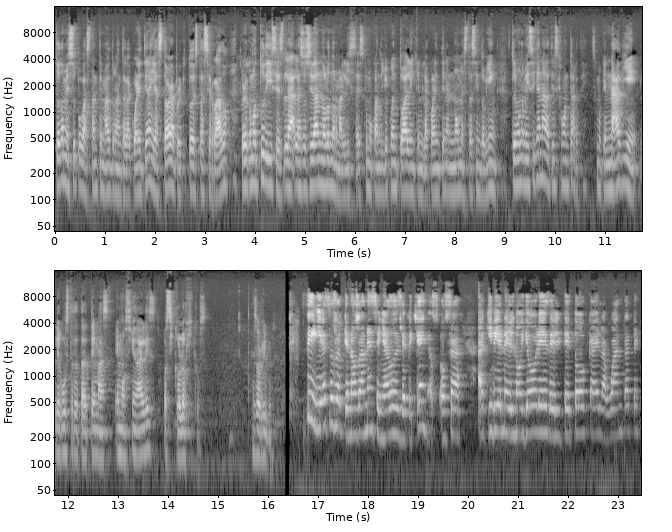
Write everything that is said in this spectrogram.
todo me supo bastante mal durante la cuarentena y hasta ahora porque todo está cerrado, pero como tú dices, la, la sociedad no lo normaliza, es como cuando yo cuento a alguien que la cuarentena no me está haciendo bien, todo el mundo me dice, ya nada, tienes que aguantarte, es como que nadie le gusta tratar temas emocionales o psicológicos, es horrible. Sí, y eso es lo que nos han enseñado desde pequeños, o sea, Aquí viene el no llores, el te toca, el aguántate,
